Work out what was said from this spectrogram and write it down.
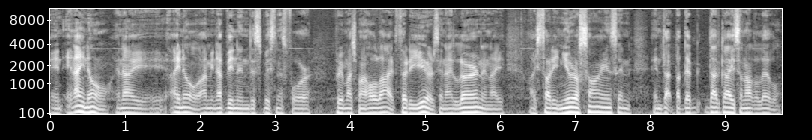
and, and I know, and I I know. I mean, I've been in this business for pretty much my whole life, 30 years, and I learn and I, I study neuroscience, and, and that, but that, that guy is another level.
